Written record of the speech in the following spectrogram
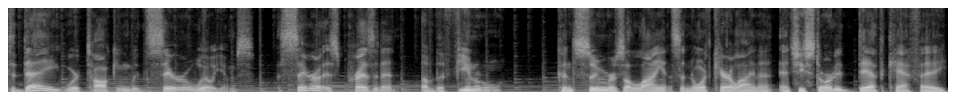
Today we're talking with Sarah Williams. Sarah is president of the Funeral Consumers Alliance in North Carolina, and she started Death Cafe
